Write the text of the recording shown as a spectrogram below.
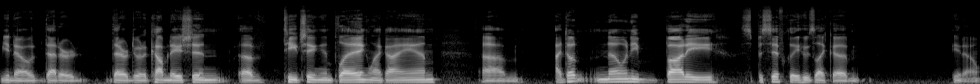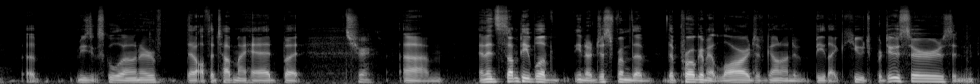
you know, that are that are doing a combination of teaching and playing like I am. Um, I don't know anybody specifically who's like a you know, a music school owner that off the top of my head, but sure. Um, and then some people have you know just from the the program at large have gone on to be like huge producers and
